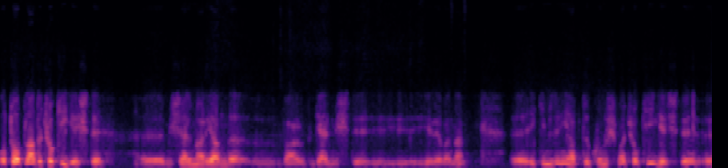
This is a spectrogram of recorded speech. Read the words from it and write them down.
o toplantı çok iyi geçti. E, Michel Marian da var gelmişti e, Yerevan'a. E, ikimizin yaptığı konuşma çok iyi geçti. E,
